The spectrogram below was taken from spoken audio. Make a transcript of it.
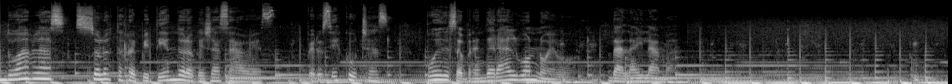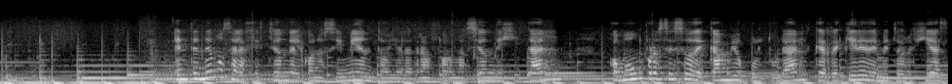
Cuando hablas, solo estás repitiendo lo que ya sabes, pero si escuchas, puedes aprender algo nuevo. Dalai Lama. Entendemos a la gestión del conocimiento y a la transformación digital como un proceso de cambio cultural que requiere de metodologías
